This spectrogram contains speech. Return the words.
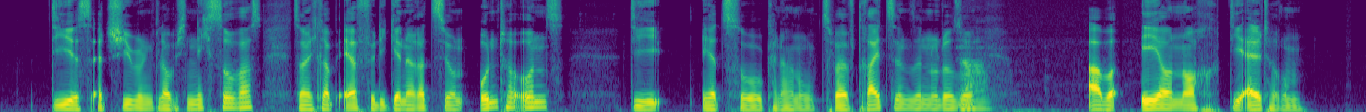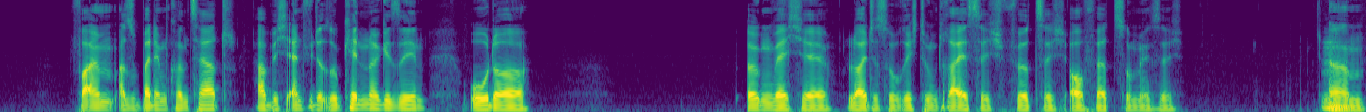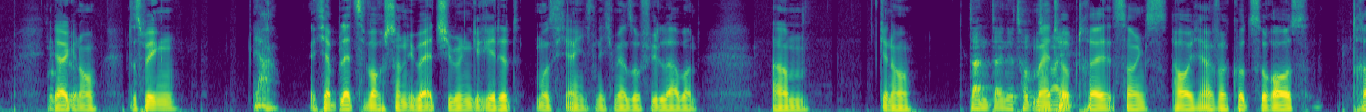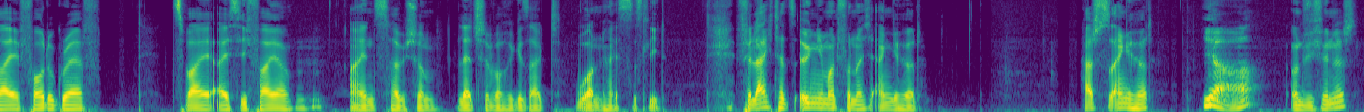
die ist Ed Sheeran, glaube ich, nicht sowas, sondern ich glaube eher für die Generation unter uns, die jetzt so, keine Ahnung, 12, 13 sind oder so. Ja. Aber eher noch die Älteren. Vor allem, also bei dem Konzert habe ich entweder so Kinder gesehen oder irgendwelche Leute so Richtung 30, 40 aufwärts so mäßig. Mhm. Ähm, okay. Ja, genau. Deswegen, ja, ich habe letzte Woche schon über Ed Sheeran geredet, muss ich eigentlich nicht mehr so viel labern. Ähm, genau. Dann deine Top 3. Meine Top 3 Songs hau ich einfach kurz so raus. 3 Photograph, 2 Icy Fire, mhm. 1 habe ich schon letzte Woche gesagt, One heißt das Lied. Vielleicht hat es irgendjemand von euch angehört. Hast du es angehört? Ja. Und wie findest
